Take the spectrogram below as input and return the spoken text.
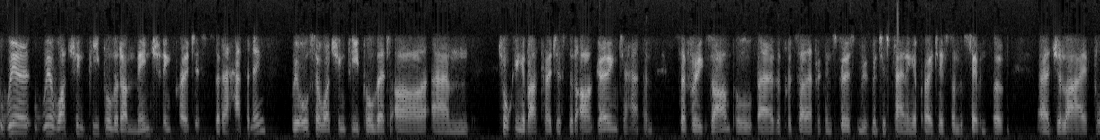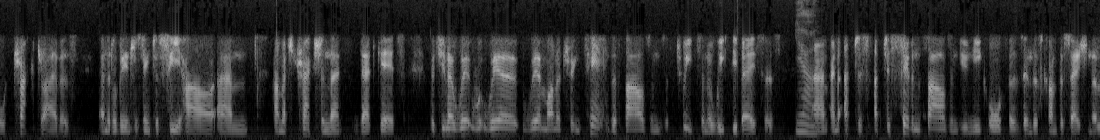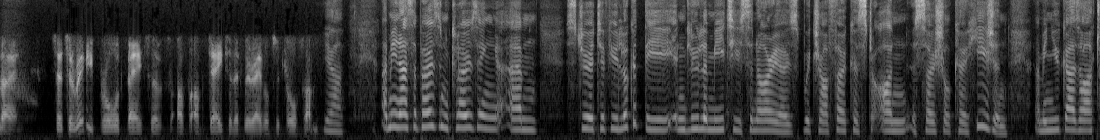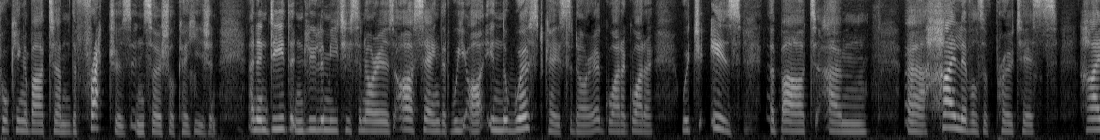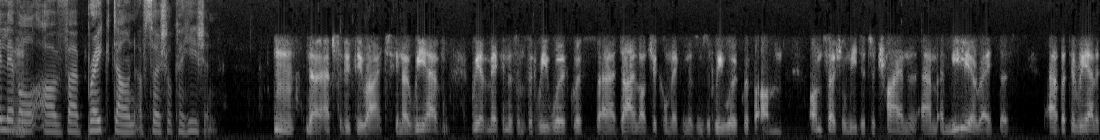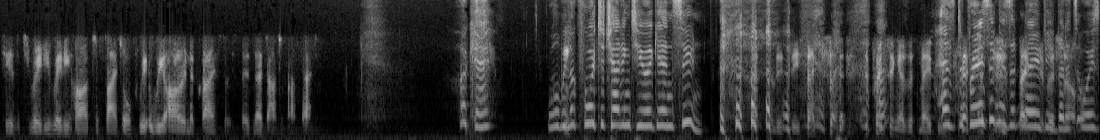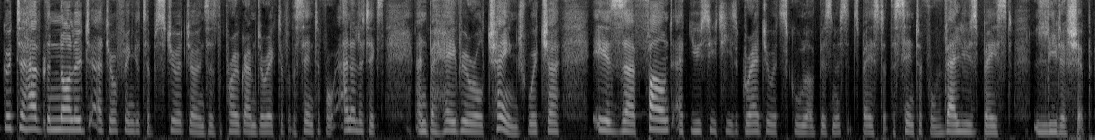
we're we're watching people that are mentioning protests that are happening. We're also watching people that are um, talking about protests that are going to happen. So, for example, uh, the Put South Africans First movement is planning a protest on the 7th of uh, July for truck drivers, and it'll be interesting to see how um, how much traction that that gets. But you know, we're we're we're monitoring tens of thousands of tweets on a weekly basis, yeah. um, and up to up to seven thousand unique authors in this conversation alone. So it's a really broad base of, of, of, data that we're able to draw from. Yeah. I mean, I suppose in closing, um, Stuart, if you look at the Indlulamithi scenarios, which are focused on social cohesion, I mean, you guys are talking about um, the fractures in social cohesion. And indeed, the Indlulamithi scenarios are saying that we are in the worst case scenario, Gwara Gwara, which is about um, uh, high levels of protests, high level mm. of uh, breakdown of social cohesion. Mm, no, absolutely right. You know, we have we have mechanisms that we work with, uh, dialogical mechanisms that we work with on on social media to try and um, ameliorate this. Uh, but the reality is, it's really, really hard to fight off. We, we are in a crisis. There's no doubt about that. Okay. Well, we look forward to chatting to you again soon. Absolutely. Thanks. depressing as it may be. As depressing as it may be, but it's always good to have the knowledge at your fingertips. Stuart Jones is the program director for the Center for Analytics and Behavioral Change, which uh, is uh, found at UCT's Graduate School of Business. It's based at the Center for Values Based Leadership.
